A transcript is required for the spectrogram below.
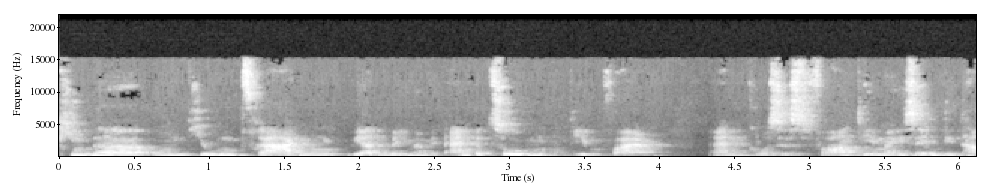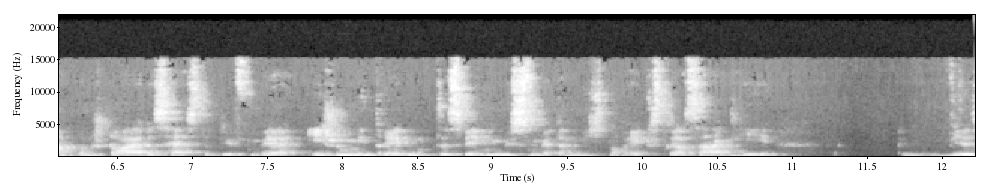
Kinder- und Jugendfragen werden wir immer mit einbezogen und eben vor allem ein großes Frauenthema ist eben die Tamponsteuer. Das heißt, da dürfen wir eh schon mitreden. Deswegen müssen wir dann nicht noch extra sagen, hey, wir,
